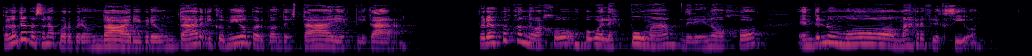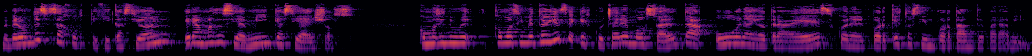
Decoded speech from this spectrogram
Con la otra persona por preguntar y preguntar y conmigo por contestar y explicar. Pero después cuando bajó un poco la espuma del enojo, entré en un modo más reflexivo. Me pregunté si esa justificación era más hacia mí que hacia ellos. Como si, me, como si me tuviese que escuchar en voz alta una y otra vez con el por qué esto es importante para mí.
